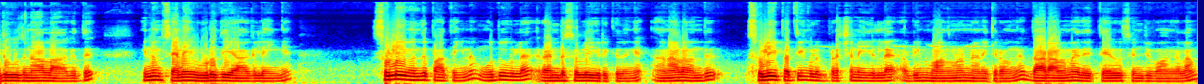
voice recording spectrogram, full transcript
இருபது நாள் ஆகுது. இன்னும் சினை உறுதி ஆகலைங்க. சுழி வந்து பார்த்திங்கன்னா முதுகில் ரெண்டு சுழி இருக்குதுங்க. அதனால் வந்து சுழி பற்றி உங்களுக்கு பிரச்சனை இல்லை அப்படின்னு வாங்கணும்னு நினைக்கிறவங்க தாராளமாக இதை தேர்வு செஞ்சு வாங்கலாம்.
